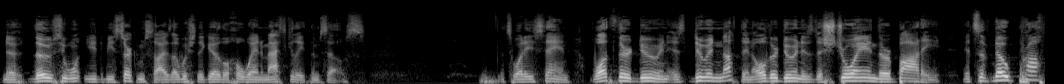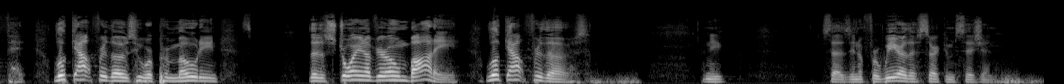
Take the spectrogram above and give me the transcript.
you know, Those who want you to be circumcised, I wish they go the whole way and emasculate themselves. That's what he's saying. What they're doing is doing nothing. All they're doing is destroying their body. It's of no profit. Look out for those who are promoting the destroying of your own body. Look out for those. And he says, you know, for we are the circumcision.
